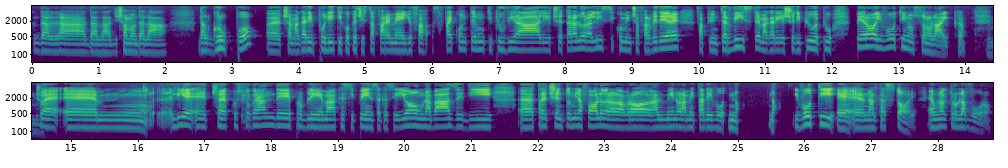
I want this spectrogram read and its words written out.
dalla, dalla, diciamo, dalla, dal gruppo, eh, cioè magari il politico che ci sa fare meglio, fa, fa, i contenuti più virali, eccetera. Allora lì si comincia a far vedere, fa più interviste, magari esce di più e più, però i voti non sono like. Mm. Cioè ehm, lì è, è, c'è questo grande problema che si pensa che se io ho una base di eh, 300.000 follower avrò almeno la metà dei voti. No, i voti è, è, un'altra storia, è un altro lavoro.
